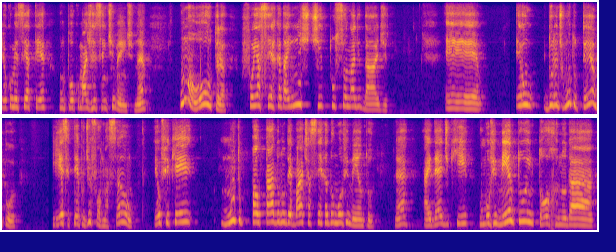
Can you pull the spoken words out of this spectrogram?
eu comecei a ter um pouco mais recentemente, né? Uma outra foi acerca da institucionalidade. É, eu, durante muito tempo, e esse tempo de formação, eu fiquei muito pautado no debate acerca do movimento. Né? A ideia de que o movimento em torno da,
